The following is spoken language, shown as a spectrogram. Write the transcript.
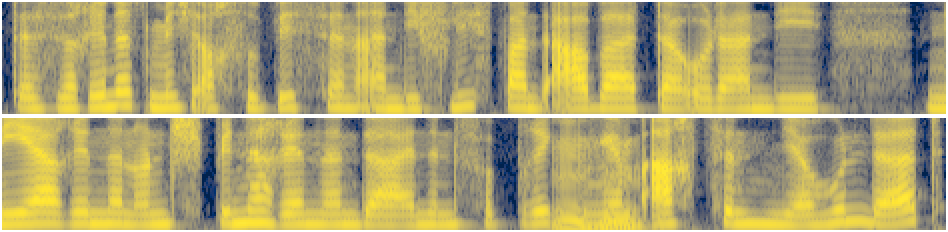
das erinnert mich auch so ein bisschen an die Fließbandarbeiter oder an die Näherinnen und Spinnerinnen da in den Fabriken mhm. im 18. Jahrhundert,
